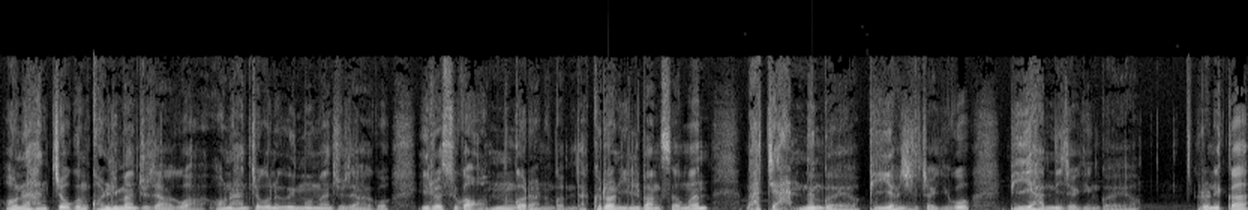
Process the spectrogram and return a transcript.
어느 한쪽은 권리만 주장하고 어느 한쪽은 의무만 주장하고 이럴 수가 없는 거라는 겁니다. 그런 일방성은 맞지 않는 거예요. 비현실적이고 비합리적인 거예요. 그러니까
